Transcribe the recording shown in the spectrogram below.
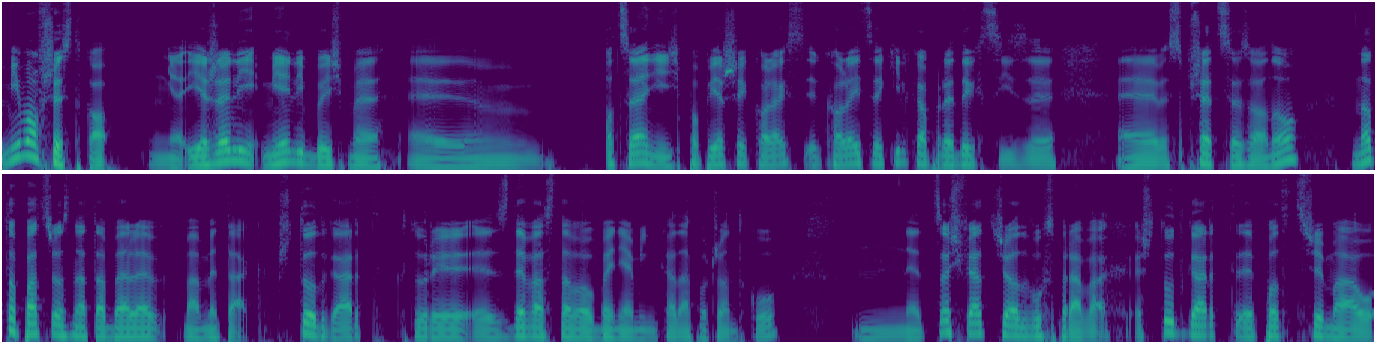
Mimo wszystko, jeżeli mielibyśmy ocenić po pierwszej kolejce kilka predykcji z, sprzed sezonu, no to patrząc na tabelę mamy tak. Stuttgart, który e, zdewastował Beniaminka na początku, mm, co świadczy o dwóch sprawach. Stuttgart e, podtrzymał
